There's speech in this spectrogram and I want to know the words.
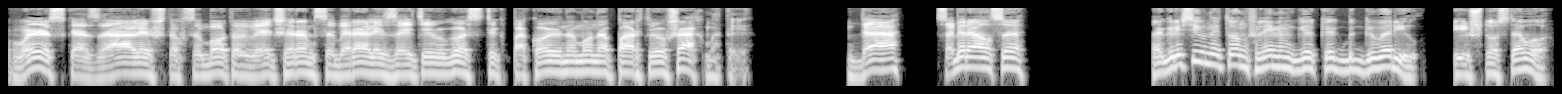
«Вы сказали, что в субботу вечером собирались зайти в гости к покойному на партию в шахматы». «Да, собирался». Агрессивный тон Флеминга как бы говорил, и что с того?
